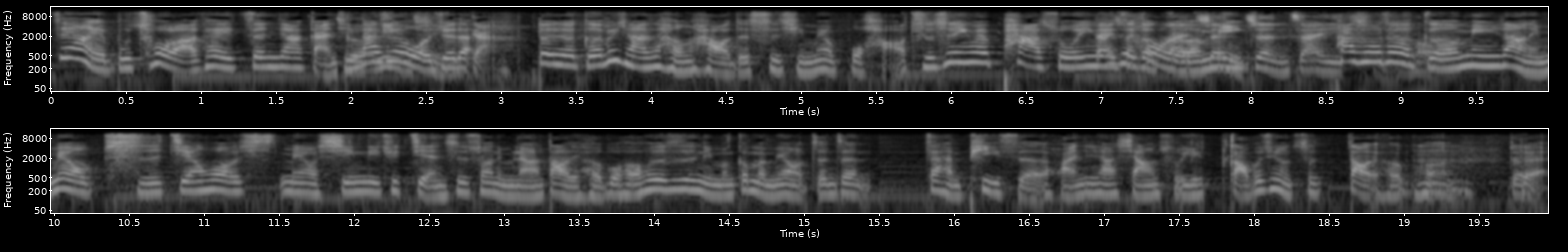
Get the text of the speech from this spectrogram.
这样也不错啦，可以增加感情。但是我觉得对对，革命情感是很好的事情，没有不好，只是因为怕说，因为这个革命，正在一起，他说这个，革命让你没有时间或没有心力去检视说你们两个到底合不合，或者是你们根本没有真正在很 peace 的环境下相处，也搞不清楚这到底合不合。嗯，对。对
